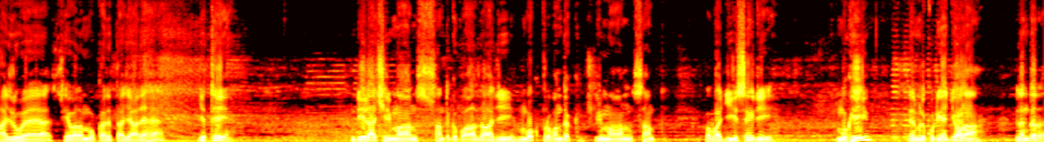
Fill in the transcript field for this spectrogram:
ਹਾਜ਼ਰ ਹੋਇਆ ਹੈ, ਸੇਵਾ ਦਾ ਮੌਕਾ ਦਿੱਤਾ ਜਾ ਰਿਹਾ ਹੈ, ਜਿੱਥੇ ਡੇਰਾ ਸ਼੍ਰੀਮਾਨ ਸੰਤ ਗੋਪਾਲ ਦਾਸ ਜੀ, ਮੁੱਖ ਪ੍ਰਬੰਧਕ ਸ਼੍ਰੀਮਾਨ ਸੰਤ ਬਾਬਾ ਜੀਤ ਸਿੰਘ ਜੀ, ਮੁਖੀ, ਨਿਰਮਲ ਕੁਟੀਆਂ, ਜੌਲਾ, ਜਲੰਧਰ,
